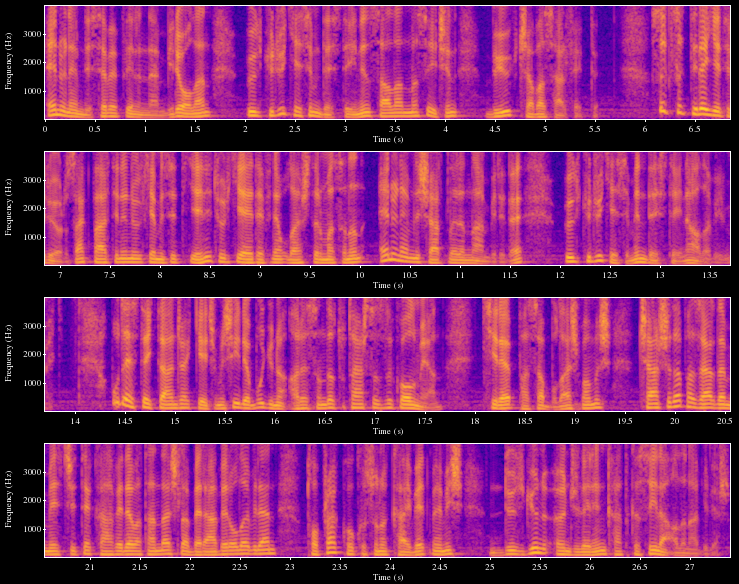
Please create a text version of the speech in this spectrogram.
en önemli sebeplerinden biri olan ülkücü kesim desteğinin sağlanması için büyük çaba sarf etti. Sık sık dile getiriyoruz. AK Parti'nin ülkemizi yeni Türkiye hedefine ulaştırmasının en önemli şartlarından biri de ülkücü kesimin desteğini alabilmek. Bu destekte ancak geçmişiyle bugünü arasında tutarsızlık olmayan, kire pasa bulaşmamış, çarşıda pazarda mescitte kahvede vatandaşla beraber olabilen, toprak kokusunu kaybetmemiş, düzgün öncülerin katkısıyla alınabilir.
